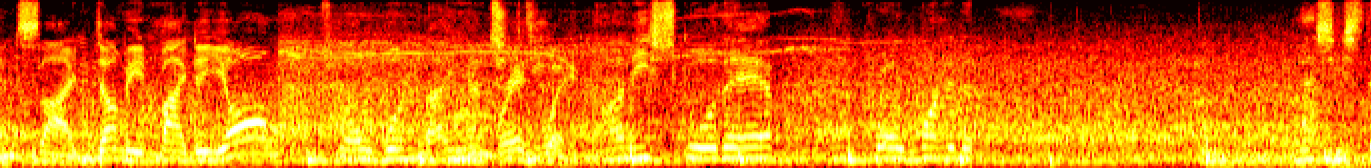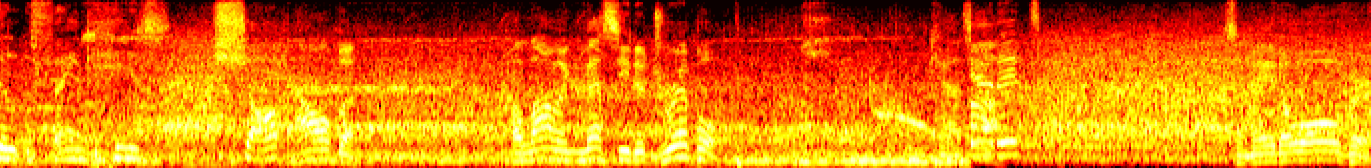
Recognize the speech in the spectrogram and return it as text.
Inside, dummied by De Jong. Well won by And Braithwaite. On his score there. Crowd wanted it. Messi still to find his sharp. Alba allowing Messi to dribble. Cas- Get it. Tomato over.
